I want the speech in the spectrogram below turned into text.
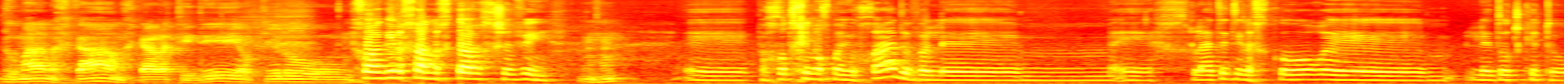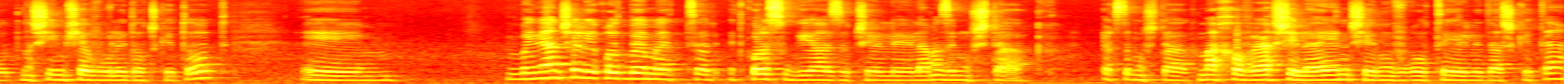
דוגמה למחקר, מחקר עתידי, או כאילו... אני יכולה להגיד לך על מחקר עכשווי. אה, פחות חינוך מיוחד, אבל אה, אה, החלטתי לחקור אה, לידות שקטות, נשים שעברו לידות שקטות. בעניין של לראות באמת את כל הסוגיה הזאת של אה, למה זה מושתק, איך זה מושתק, מה החוויה שלהן שהן עוברות אה, לידה שקטה.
